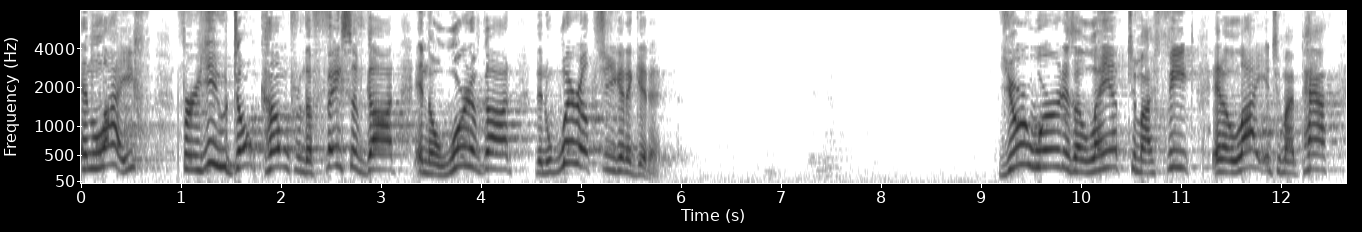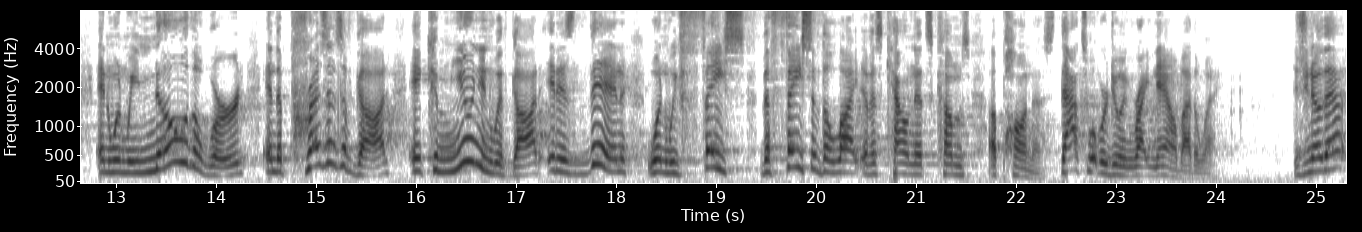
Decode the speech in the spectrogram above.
and life for you don't come from the face of God and the Word of God, then where else are you going to get it? Your word is a lamp to my feet and a light into my path. And when we know the word in the presence of God, in communion with God, it is then when we face the face of the light of his countenance comes upon us. That's what we're doing right now, by the way. Did you know that?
